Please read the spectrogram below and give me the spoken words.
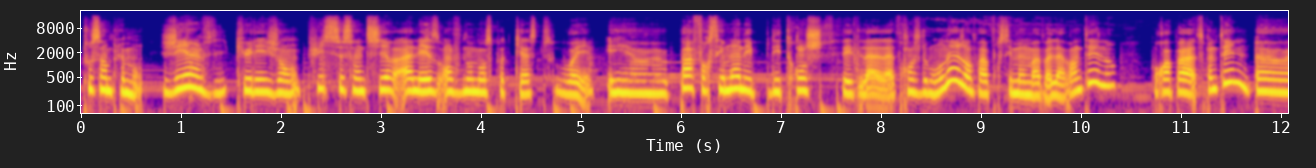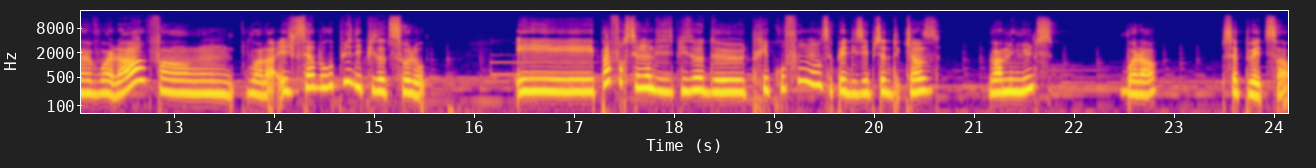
Tout simplement. J'ai envie que les gens puissent se sentir à l'aise en venant dans ce podcast, vous voyez. Et euh, pas forcément des, tranches, c'est la, tranche de mon âge, hein, pas forcément ma, la vingtaine, hein. Pourquoi pas la trentaine Euh, Voilà, enfin, voilà. Et je beaucoup plus d'épisodes solo. Et pas forcément des épisodes euh, très profonds, hein. ça peut être des épisodes de 15, 20 minutes. Voilà, ça peut être ça.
